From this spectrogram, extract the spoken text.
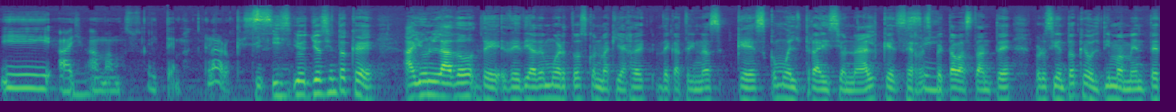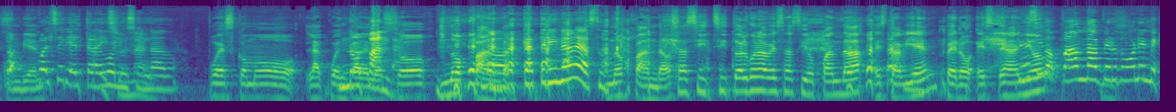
Y, ay, amamos el tema, claro que sí. sí y yo, yo, siento que hay un lado de, de Día de Muertos con maquillaje de, de, Catrinas que es como el tradicional, que se sí. respeta bastante, pero siento que últimamente ¿Cuál, también... ¿Cuál sería el tradicional? Pues como la cuenca no de panda. los ojos. No panda. No, Catrina de azúcar. No panda. O sea, si, si tú alguna vez has sido panda, está bien, pero este año. Yo he sido panda, perdónenme.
